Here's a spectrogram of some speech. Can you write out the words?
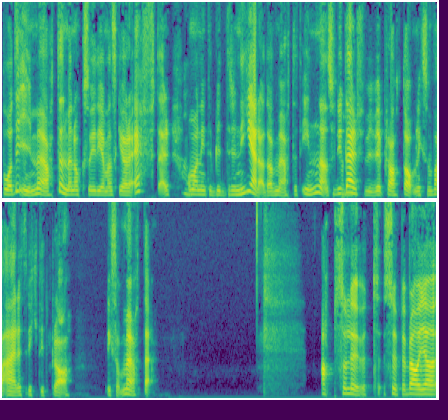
både i möten men också i det man ska göra efter, mm. om man inte blir dränerad av mötet innan. Så det är mm. därför vi vill prata om, liksom, vad är ett riktigt bra liksom, möte? Absolut, superbra. Jag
